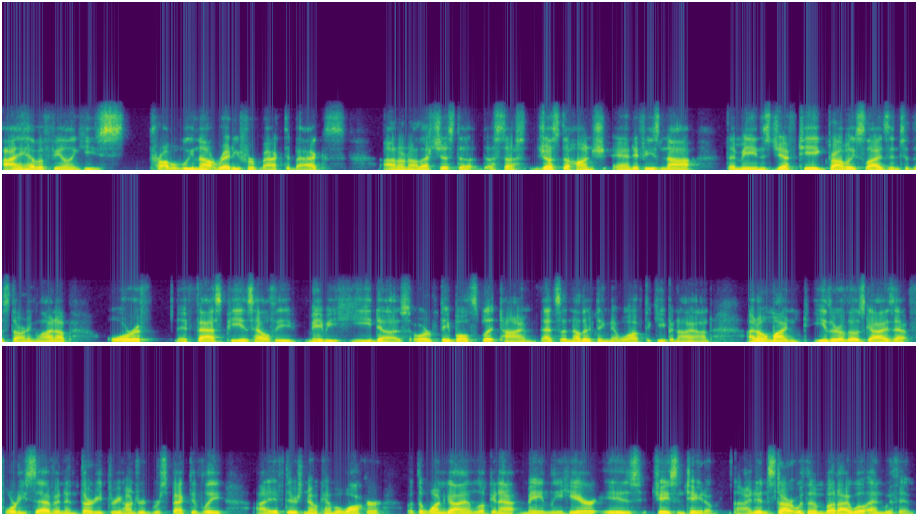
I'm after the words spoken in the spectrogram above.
I have a feeling he's probably not ready for back to backs. I don't know. That's just a, a, just a hunch. And if he's not, that means Jeff Teague probably slides into the starting lineup. Or if if Fast P is healthy, maybe he does, or if they both split time. That's another thing that we'll have to keep an eye on. I don't mind either of those guys at 47 and 3,300 respectively uh, if there's no Kemba Walker. But the one guy I'm looking at mainly here is Jayson Tatum. I didn't start with him, but I will end with him.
